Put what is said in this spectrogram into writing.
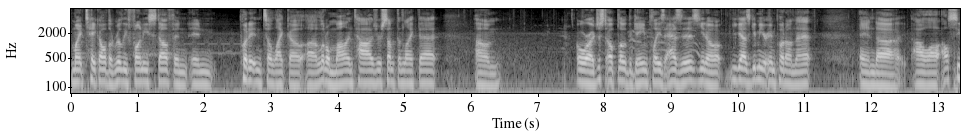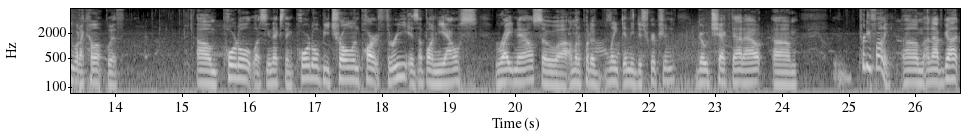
might take all the really funny stuff and, and put it into like a, a little montage or something like that. Um, or just upload the gameplays as is. You know you guys give me your input on that and uh, I'll, I'll see what I come up with. Um, Portal let's see next thing. Portal Be Trolling Part 3 is up on Yeousch right now, so uh, I'm going to put a link in the description. Go check that out. Um, pretty funny. Um, and I've got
